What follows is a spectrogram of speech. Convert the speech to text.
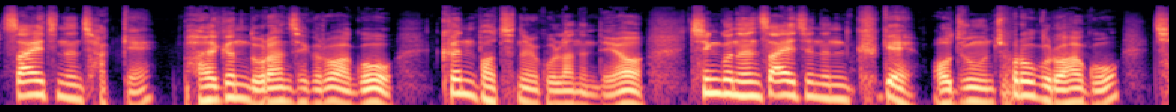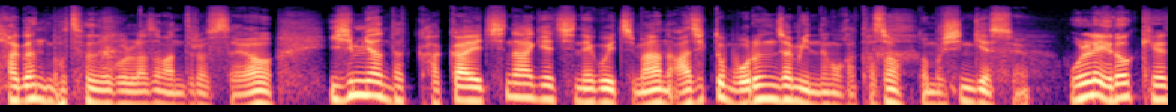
사이즈는 작게 밝은 노란색으로 하고 큰 버튼을 골랐는데요. 친구는 사이즈는 크게 어두운 초록으로 하고 작은 버튼을 골라서 만들었어요. 20년 다- 가까이 친하게 지내고 있지만 아직도 모르는 점이 있는 것 같아서 너무 신기했어요. 원래 이렇게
